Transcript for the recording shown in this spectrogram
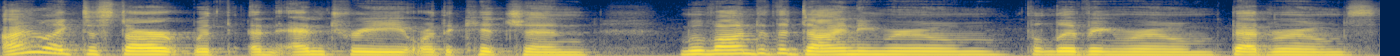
I like to start with an entry or the kitchen, move on to the dining room, the living room, bedrooms,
